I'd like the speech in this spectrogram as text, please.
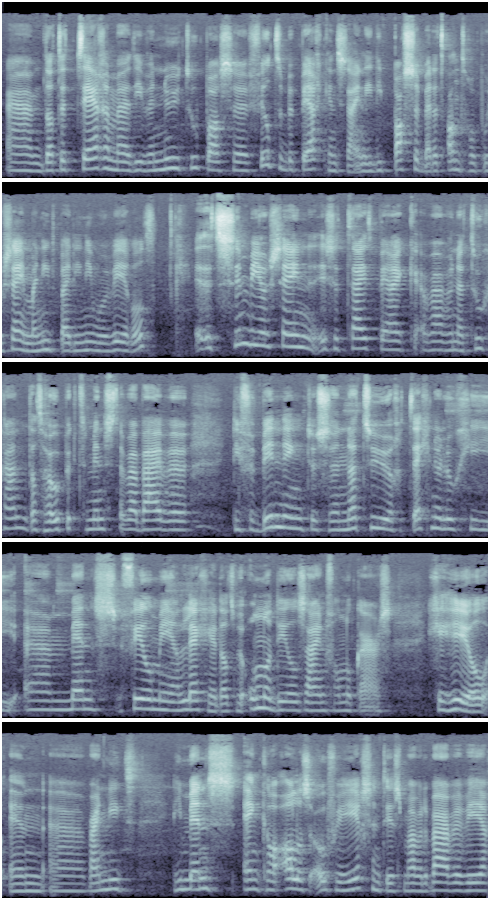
Ehm, dat de termen die we nu toepassen veel te beperkend zijn. Die, die passen bij het antropoceen, maar niet bij die nieuwe wereld. Het symbioseen is het tijdperk waar we naartoe gaan. Dat hoop ik tenminste. Waarbij we die verbinding tussen natuur, technologie, eh, mens veel meer leggen. Dat we onderdeel zijn van elkaars geheel. En eh, waar niet die mens enkel alles overheersend is, maar waar we weer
